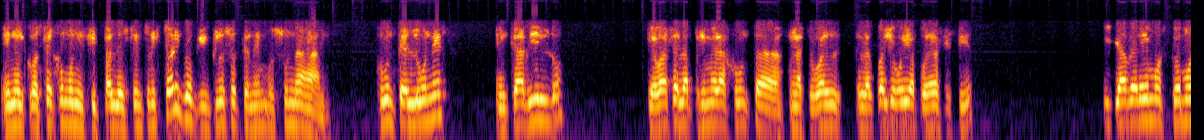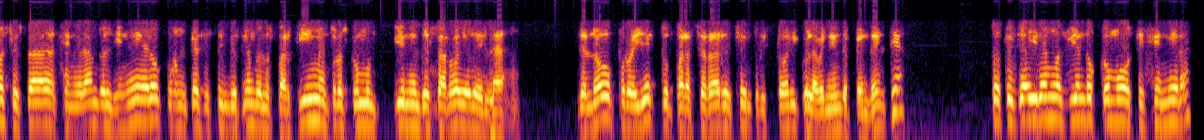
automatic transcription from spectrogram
en el Consejo Municipal del Centro Histórico, que incluso tenemos una junta el lunes en Cabildo, que va a ser la primera junta en la, cual, en la cual yo voy a poder asistir. Y ya veremos cómo se está generando el dinero, con qué se está invirtiendo los parquímetros, cómo viene el desarrollo de del nuevo proyecto para cerrar el centro histórico, la Avenida Independencia entonces ya iremos viendo cómo se genera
